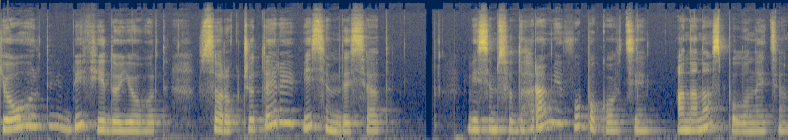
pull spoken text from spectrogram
йогурт, біфідо йогурт 44,80. 800 грамів в упаковці. Ананас полуниця.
